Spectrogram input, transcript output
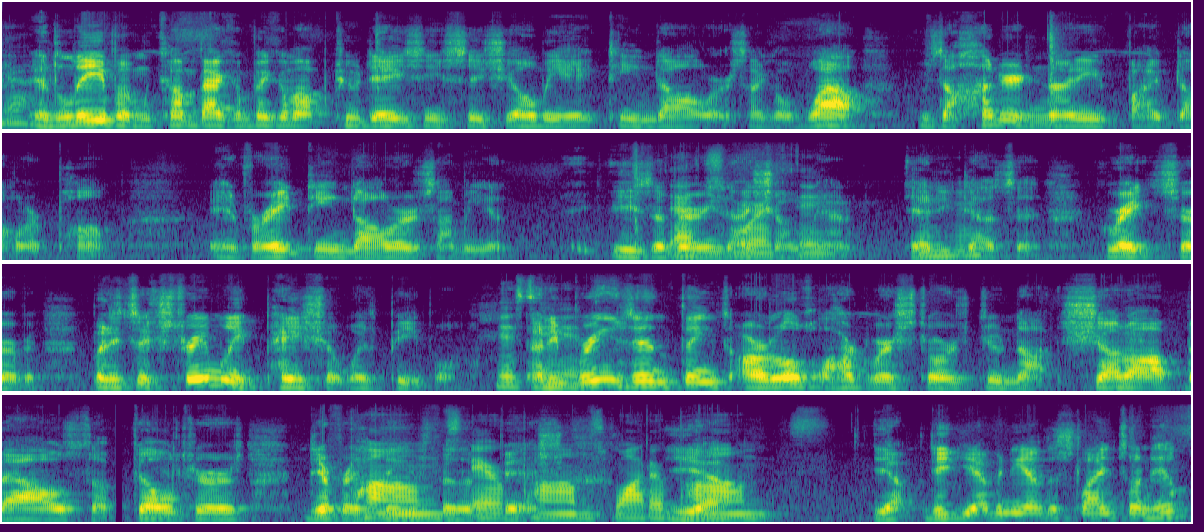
Yeah. and leave them, come back and pick them up two days, and he says, you owe me $18. I go, wow, it was a $195 pump. And for $18, I mean, he's a very nice young it. Man. That he does a great service. But he's extremely patient with people. Yes, and he he brings in things our local hardware stores do not. Shut off valves, the filters, different Palms, things for the air fish. palms, water Yeah. palms. Yeah. Did you have any other slides on him?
